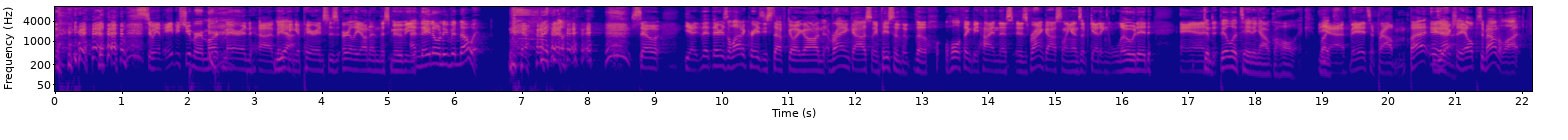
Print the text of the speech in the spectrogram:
so we have Amy Schumer and Marc Maron uh, making Yeah. appearances early on in this movie. and they don't even know it. so yeah, th- there's a lot of crazy stuff going on. Ryan Gosling, basically the, the wh- whole thing behind this is Ryan Gosling ends up getting loaded and debilitating alcoholic. Like, yeah, it's a problem, but it Yeah. actually helps him out a lot.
